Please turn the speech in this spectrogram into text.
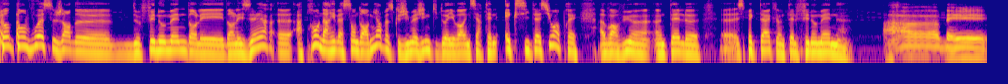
quand on voit ce genre de, de phénomène dans les, dans les airs, euh, après on arrive à s'endormir parce que j'imagine qu'il doit y avoir une certaine excitation après avoir vu un, un tel euh, spectacle, un tel phénomène. Ah, ben,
